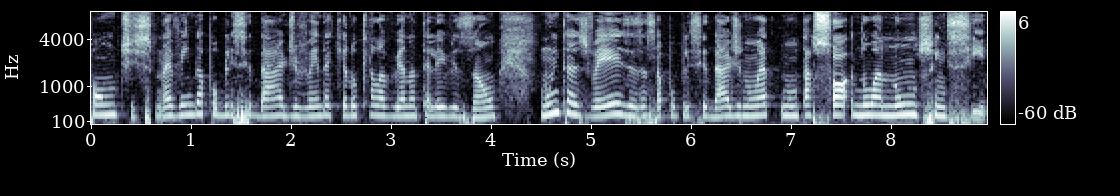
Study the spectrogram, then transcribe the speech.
fontes, né? vem da publicidade, vem daquilo que ela vê na televisão. Muitas vezes essa publicidade não é não está só no anúncio em si,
